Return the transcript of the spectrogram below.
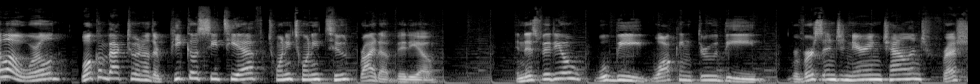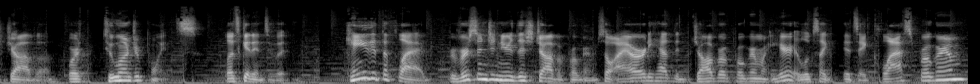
Hello world! Welcome back to another Pico CTF 2022 write-up video. In this video, we'll be walking through the Reverse Engineering Challenge Fresh Java, worth 200 points. Let's get into it. Can you get the flag? Reverse engineer this Java program. So I already have the Java program right here. It looks like it's a class program.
